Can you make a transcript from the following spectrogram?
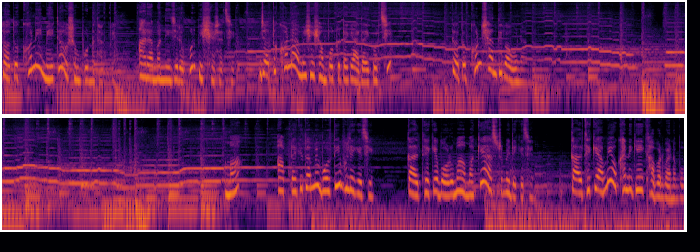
ততক্ষণ এই মেয়েটা অসম্পূর্ণ থাকবে। আর আমার নিজের ওপর বিশ্বাস আছে। যতক্ষণ না আমি সেই সম্পর্কটাকে আদায় করছি, ততক্ষণ শান্তি পাবো না আমি। মা আপনাকে তো আমি বলতেই ভুলে গেছি। কাল থেকে বড় মা আমাকে আশ্রমে ডেকেছেন। কাল থেকে আমি ওখানে গিয়ে খাবার বানাবো।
